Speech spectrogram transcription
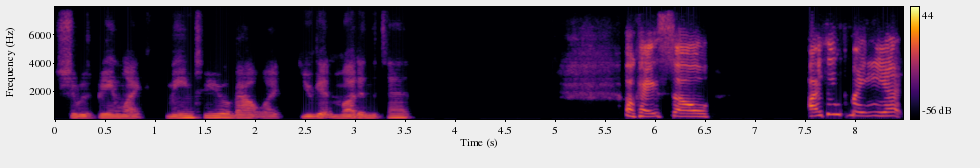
she was being like mean to you about like you getting mud in the tent? Okay, so I think my aunt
